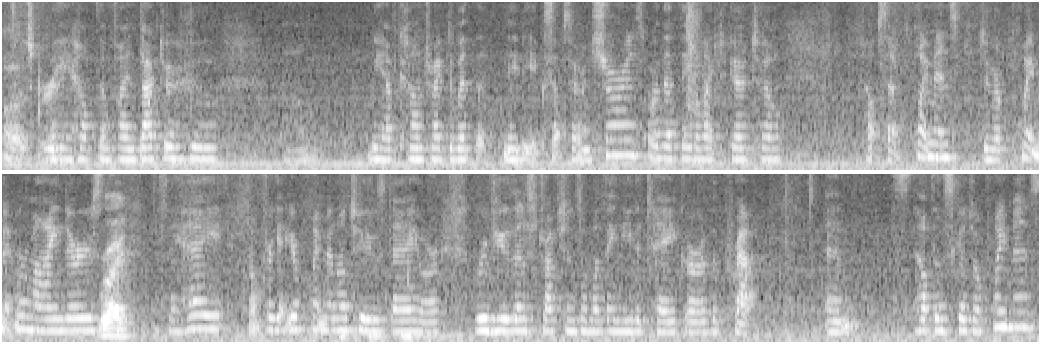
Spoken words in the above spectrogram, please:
Oh, that's great. We help them find doctor who um, we have contracted with that maybe accepts their insurance or that they would like to go to, help set appointments, do appointment reminders. Right. To say, hey, don't forget your appointment on Tuesday, or review the instructions on what they need to take or the prep. And s- help them schedule appointments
